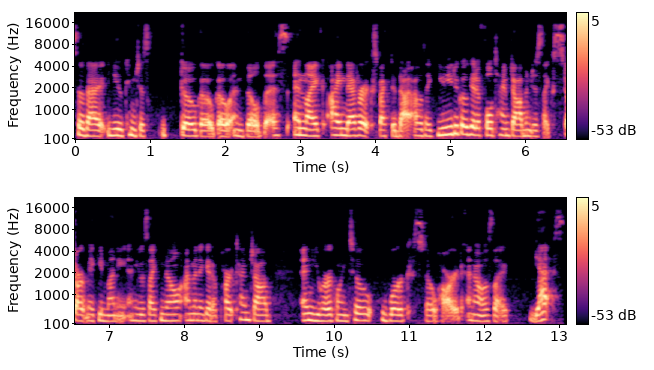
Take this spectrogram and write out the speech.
so that you can just go go go and build this. And like I never expected that. I was like you need to go get a full-time job and just like start making money. And he was like no I'm going to get a part-time job and you are going to work so hard. And I was like yes,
